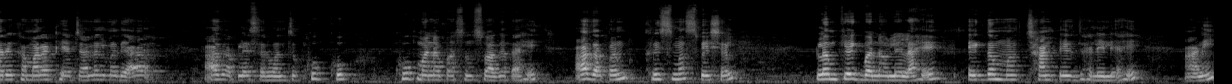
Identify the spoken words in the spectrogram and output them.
रेखा मराठी या चॅनलमध्ये आ आज आपल्या सर्वांचं खूप खूप खूप मनापासून स्वागत आहे. आज आपण ख्रिसमस स्पेशल प्लम केक बनवलेला आहे. एकदम छान टेस्ट झालेली आहे. आणि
